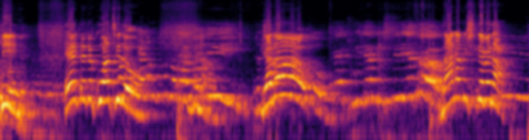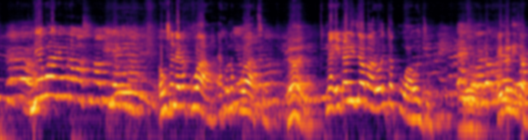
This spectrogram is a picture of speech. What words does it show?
কি? এটা এটা কুয়া ছিল। কেন না? না মিষ্টি নেবে না। নেব না নেব না মাসি মামি নেব না। অবশ্য এটা কুয়া এখনও কুয়া আছে। না? এটা রিজার্ভ আর ওইটা কুয়া ওই যে। এটা রিজার্ভ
